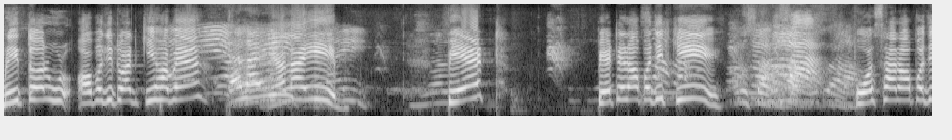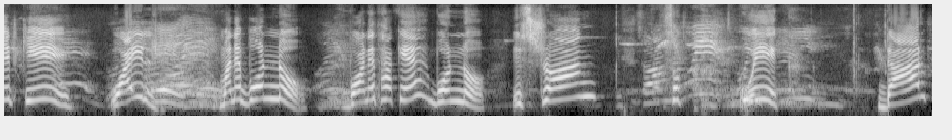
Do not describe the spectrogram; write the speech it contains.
মৃতর অপোজিট ওয়ার্ড কি হবে? পেট। পেটের অপোজিট কি? পোষার অপোজিট কি? ওয়াইল্ড মানে বন্য। বনে থাকে বন্য। Strong weak dark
